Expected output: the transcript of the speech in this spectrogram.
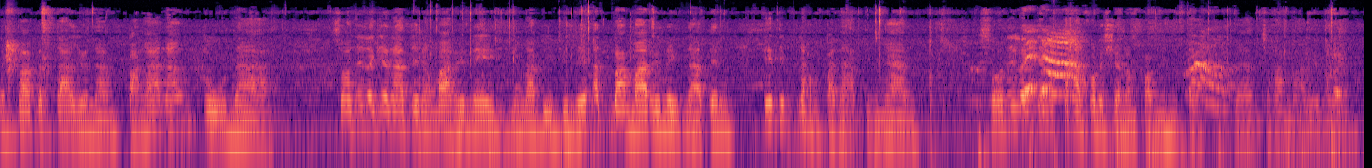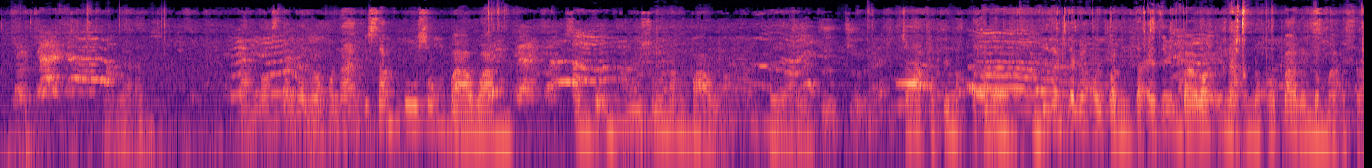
nagbabad tayo ng panganang tuna. So, nilagyan natin ng marinade, yung nabibili, at ma-marinade natin, titimplahan pa natin yan. So, nilagyan, natakan ko na siya ng paminta. Yan, tsaka marinade. Yan. Tapos, nagano ko ng isang pusong bawang. Isang buong puso ng bawang. Ayan. Tsaka ko tinaktakan ng, hindi nagdagan ko yung paminta. Ito yung bawang inaano ko para lumasa.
